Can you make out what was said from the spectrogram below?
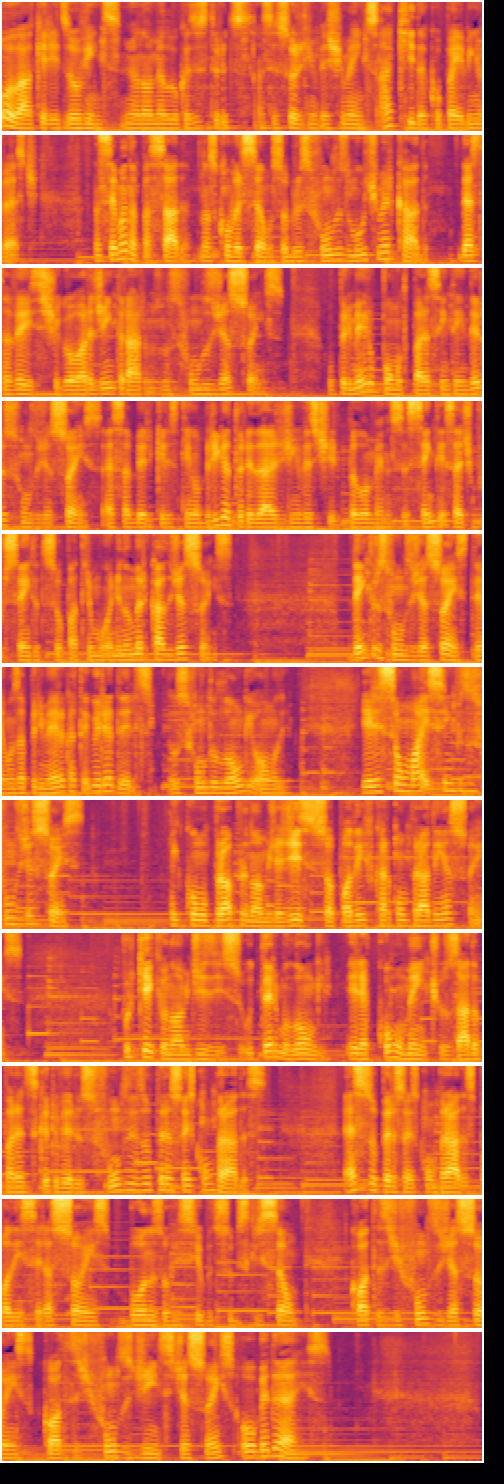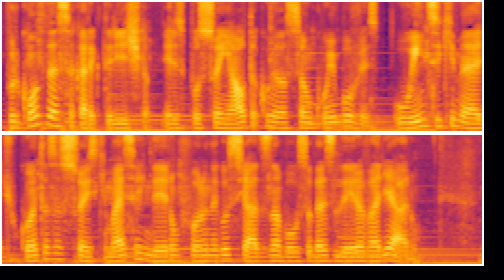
Olá, queridos ouvintes. Meu nome é Lucas Strutz, assessor de investimentos aqui da Copaíba Invest. Na semana passada, nós conversamos sobre os fundos multimercado. Desta vez, chegou a hora de entrarmos nos fundos de ações. O primeiro ponto para se entender os fundos de ações é saber que eles têm obrigatoriedade de investir pelo menos 67% do seu patrimônio no mercado de ações. Dentre os fundos de ações, temos a primeira categoria deles, os fundos long only. E eles são mais simples dos fundos de ações, e como o próprio nome já diz, só podem ficar comprados em ações. Por que, que o nome diz isso? O termo long ele é comumente usado para descrever os fundos e as operações compradas. Essas operações compradas podem ser ações, bônus ou recibo de subscrição, cotas de fundos de ações, cotas de fundos de índice de ações ou BDRs. Por conta dessa característica, eles possuem alta correlação com o Ibovespa. O índice que mede quantas ações que mais renderam foram negociadas na bolsa brasileira variaram.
